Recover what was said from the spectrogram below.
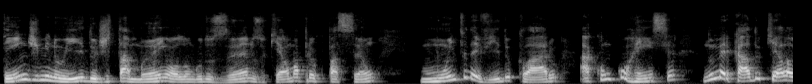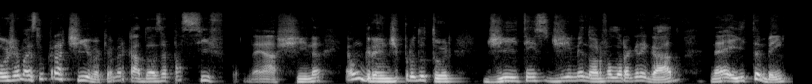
tem diminuído de tamanho ao longo dos anos, o que é uma preocupação, muito devido, claro, à concorrência no mercado que ela hoje é mais lucrativa, que é o mercado Ásia-Pacífico. Né? A China é um grande produtor de itens de menor valor agregado, né? e também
